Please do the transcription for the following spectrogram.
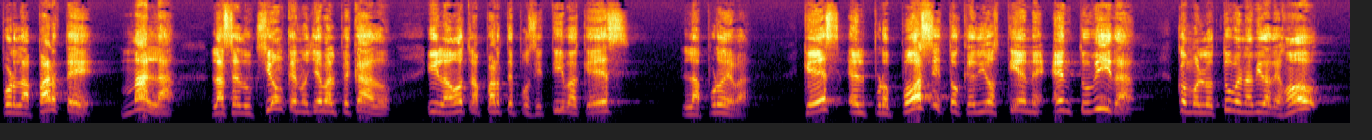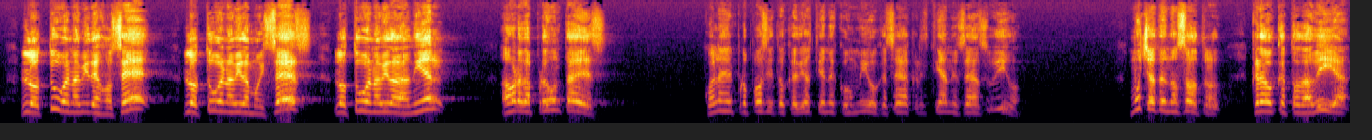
por la parte mala la seducción que nos lleva al pecado y la otra parte positiva que es la prueba, que es el propósito que Dios tiene en tu vida, como lo tuvo en la vida de Job, lo tuvo en la vida de José, lo tuvo en la vida de Moisés, lo tuvo en la vida de Daniel. Ahora la pregunta es, ¿cuál es el propósito que Dios tiene conmigo, que sea cristiano y sea su hijo? Muchos de nosotros creo que todavía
